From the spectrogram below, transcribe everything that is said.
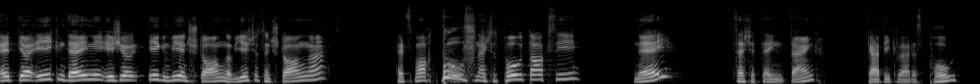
hat ja ist ja irgendwie entstanden. Wie ist das entstanden? Hat es gemacht, puff, dann war das Pult da. Gewesen. Nein, zuerst hat einer gedacht, gäbig wäre ein Pult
